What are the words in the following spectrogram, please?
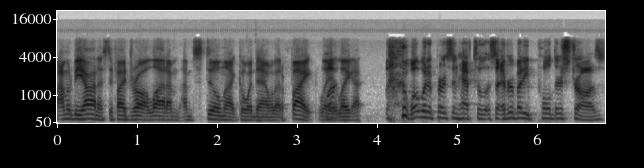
I'm gonna be honest, if I draw a lot, I'm, I'm still not going down without a fight. Like, What? like, I, what would a person have to? So everybody pulled their straws.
